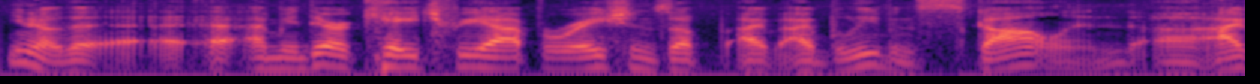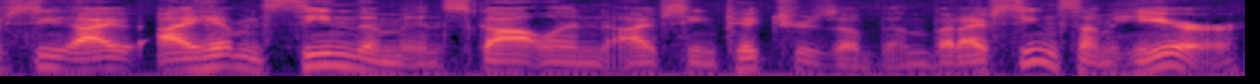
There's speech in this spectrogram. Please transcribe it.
you know, the, I mean, there are cage free operations up, I, I, believe in Scotland. Uh, I've seen, I, I haven't seen them in Scotland. I've seen pictures of them, but I've seen some here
